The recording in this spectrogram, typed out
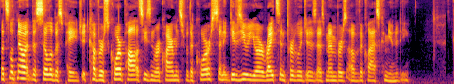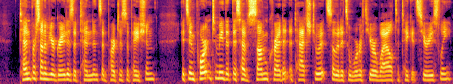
Let's look now at the syllabus page. It covers core policies and requirements for the course, and it gives you your rights and privileges as members of the class community. 10% of your grade is attendance and participation. It's important to me that this have some credit attached to it so that it's worth your while to take it seriously.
